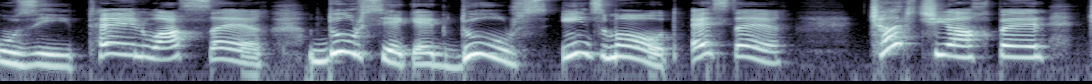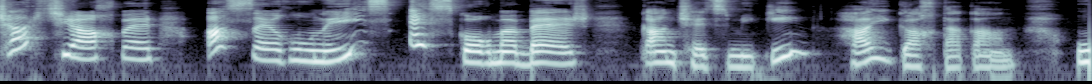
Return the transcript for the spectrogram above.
կուզի, թել ու ասեղ, դուրս եկեք, դուրս, ինձ մոտ, էստեղ։ Չարչի ախպեր, չարչի ախպեր, ասեղ ունիս, էս կողմը բեր, կանչեց Միկին հայ գախտական ու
